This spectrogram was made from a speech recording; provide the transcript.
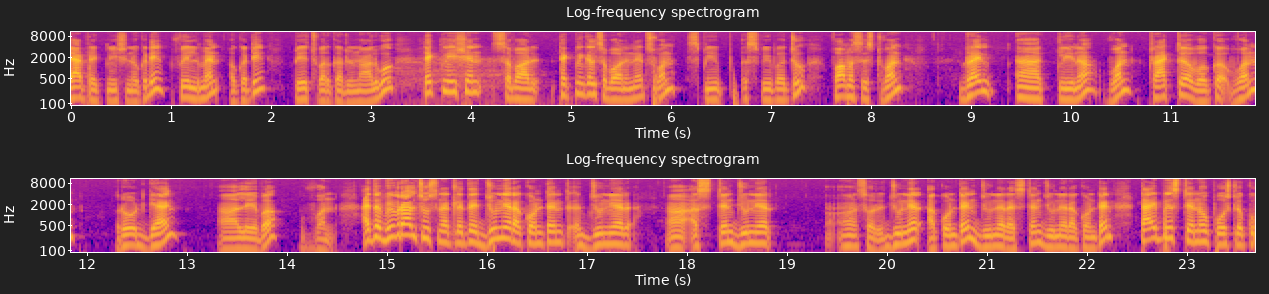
ల్యాబ్ టెక్నీషియన్ ఒకటి ఫీల్డ్ మ్యాన్ ఒకటి పేజ్ వర్కర్లు నాలుగు technician sub technical subordinates one sweep sweeper two pharmacist one drain cleaner one tractor worker one road gang labour one. అయితే వివరాలు చూసినట్లయితే junior accountant junior assistant junior sorry junior accountant junior assistant junior accountant typist steno పోస్టులకు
